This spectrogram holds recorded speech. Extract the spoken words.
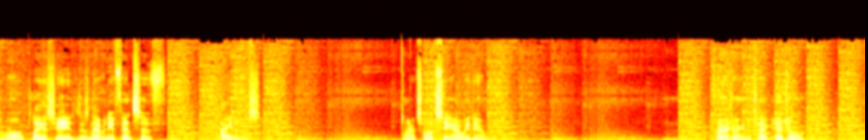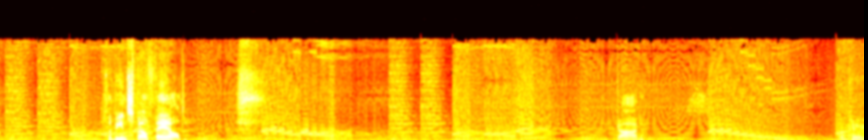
The wrong place. Yeah, he doesn't have any offensive items. Alright, so let's see how we do. Fire Dragon attack Egil. Sabine's spell failed! God. Okay.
